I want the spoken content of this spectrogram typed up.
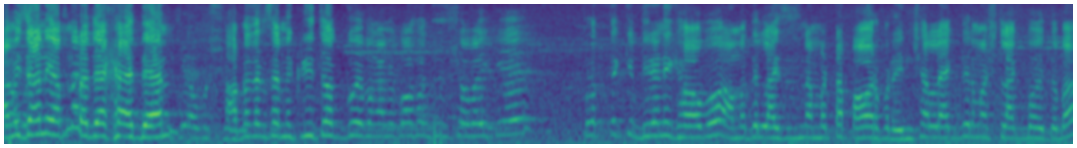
আমি জানি আপনারা দেখায় দেন। আপনাদের কাছে আমি কৃতজ্ঞ এবং আমি কথা দিচ্ছি সবাইকে। প্রত্যেককে বিরিয়ানি খাওয়াবো। আমাদের লাইসেন্স নাম্বারটা পাওয়ার পরে ইনশাল্লাহ এক দেড় মাস লাগবে হয়তো বা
